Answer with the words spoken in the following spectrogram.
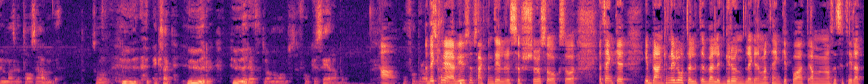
hur man ska ta sig an det. Så hur, exakt hur, huret tror jag man måste fokusera på. Ja, och det kräver ju som sagt en del resurser och så också. Jag tänker, ibland kan det låta lite väldigt grundläggande, man tänker på att ja, man ska se till att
